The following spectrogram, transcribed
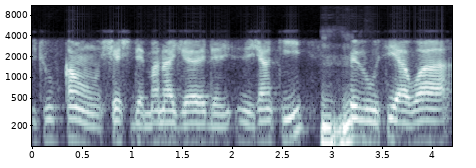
surtout quand on cherche des managers, des, gens qui mhm. peuvent aussi avoir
